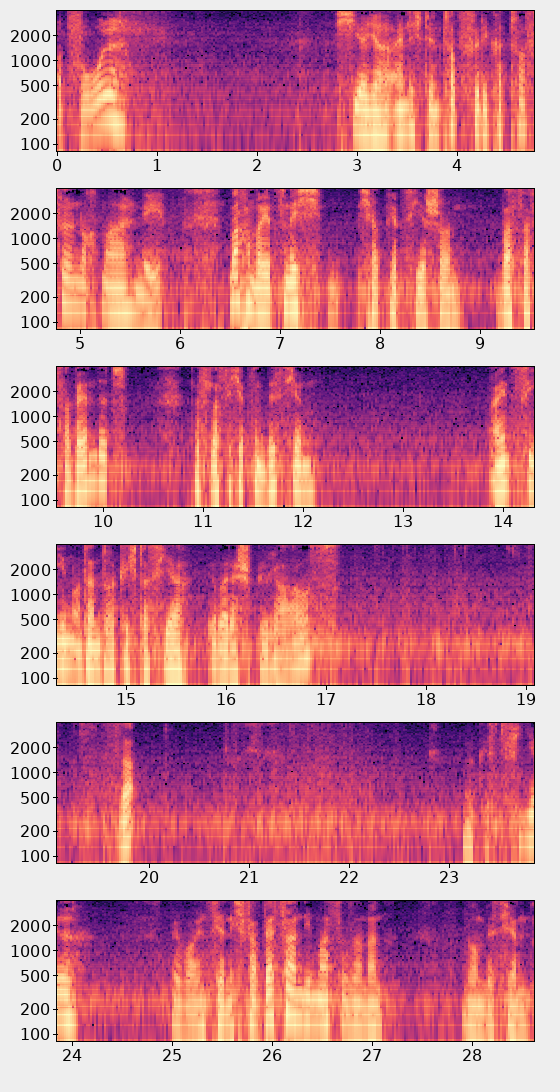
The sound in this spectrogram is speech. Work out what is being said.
Obwohl hier ja eigentlich den Topf für die Kartoffeln nochmal. Nee, machen wir jetzt nicht. Ich habe jetzt hier schon Wasser verwendet. Das lasse ich jetzt ein bisschen einziehen und dann drücke ich das hier über der Spüle aus. So. Möglichst viel. Wir wollen es ja nicht verwässern, die Masse, sondern nur ein bisschen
